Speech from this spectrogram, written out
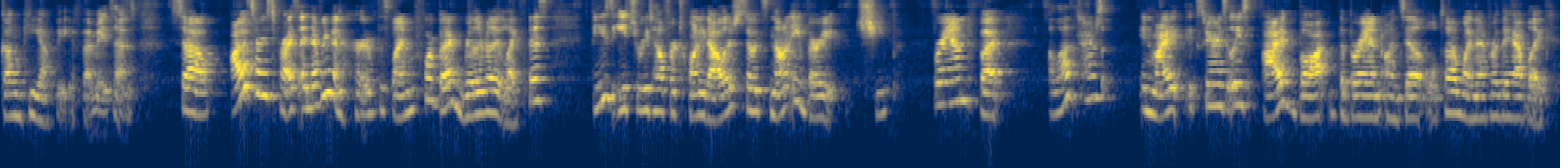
gunky uppy, if that made sense. So I was very surprised. I never even heard of this line before, but I really, really like this. These each retail for $20, so it's not a very cheap brand, but a lot of times, in my experience at least, I've bought the brand on sale at Ulta whenever they have like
